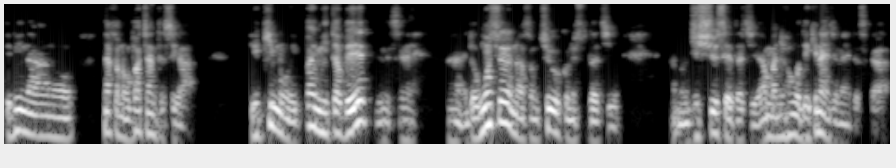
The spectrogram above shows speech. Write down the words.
で、みんな、あの、中のおばちゃんたちが、雪もいっぱい見たべってですね。はいで、面白いのはその中国の人たち、あの、実習生たち、あんま日本語できないじゃないですか。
